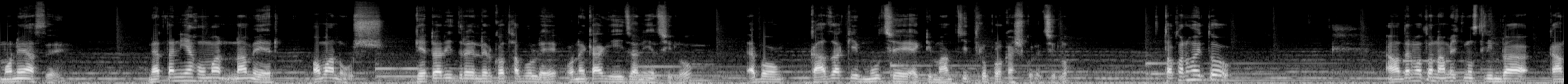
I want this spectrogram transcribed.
মনে আছে নেতানিয়া হুমান নামের অমানুষ। গেটার ইসরায়েলের কথা বলে অনেক আগেই জানিয়েছিল এবং গাজাকে মুছে একটি মানচিত্র প্রকাশ করেছিল। তখন হয়তো আমাদের মতো নামিক মুসলিমরা কান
